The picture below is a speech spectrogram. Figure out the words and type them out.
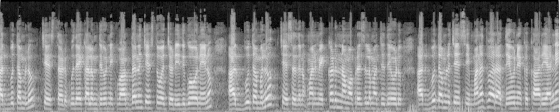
అద్భుతములు చేస్తాడు. ఉదయకాలం దేవుడు నీకు వాగ్దానం చేస్తూ వచ్చాడు. ఇదిగో నేను అద్భుతములు చేసేదను. మనం ఎక్కడున్నామో ప్రజల మధ్య దేవుడు అద్భుతములు చేసి మన ద్వారా దేవుని యొక్క కార్యాన్ని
